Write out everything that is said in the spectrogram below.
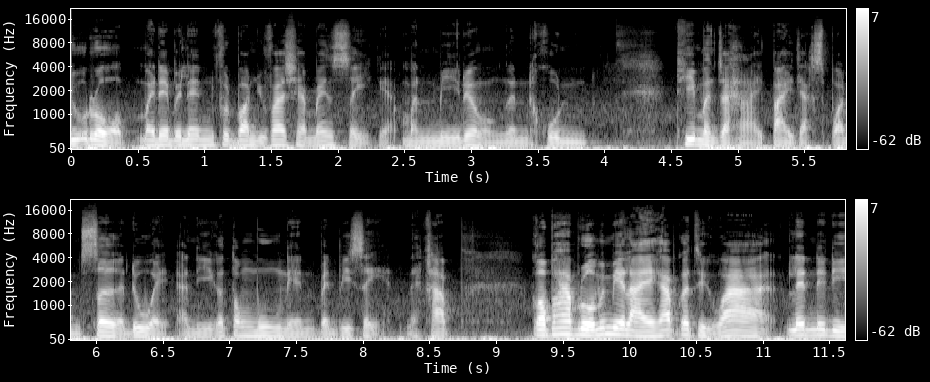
ยุโรปไม่ได้ไปเล่นฟุตบอลยูฟ่าแชมเปี้ยนส์ลีกเนี่ยมันมีเรื่องของเงินทุนที่มันจะหายไปจากสปอนเซอร์ด้วย อันนี้ก็ต้องมุ่งเน้นเป็นพิเศษนะครับ ก็ภาพรวมไม่มีอะไรครับ ก็ถือว่าเล่นได้ดี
